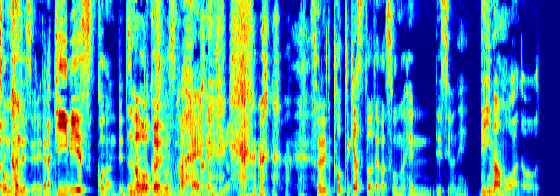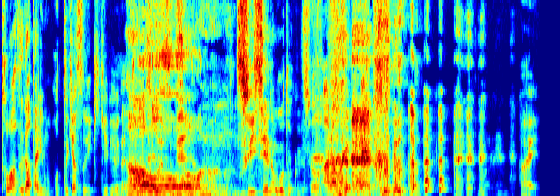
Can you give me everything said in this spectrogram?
そんなんですよね。だから TBS っ子なんで、わかりますね。はい感じが。それで、ポッドキャストはだからその辺ですよね。で、今もあの、問わず語りもポッドキャストで聞けるようになっちゃああ、そうですね。あーうん水星のごとく。そう、現れたね。はい。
